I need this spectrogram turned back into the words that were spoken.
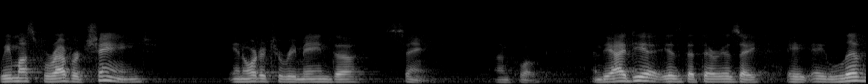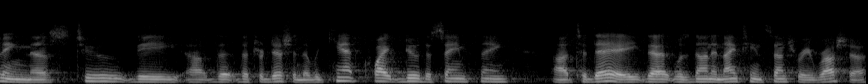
We must forever change in order to remain the same, unquote. And the idea is that there is a, a, a livingness to the, uh, the, the, tradition, that we can't quite do the same thing uh, today that was done in 19th century Russia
